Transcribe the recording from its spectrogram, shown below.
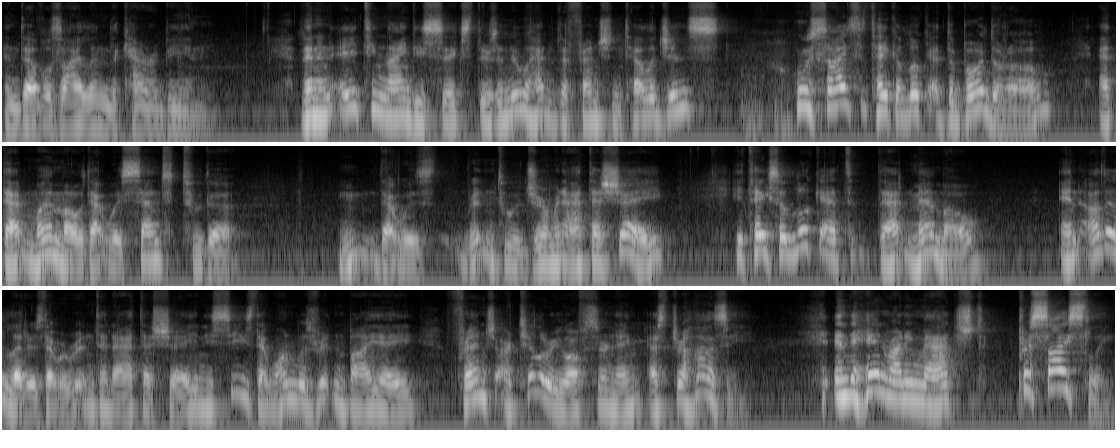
in Devil's Island, the Caribbean. Then in 1896, there's a new head of the French intelligence who decides to take a look at the bordereau, at that memo that was sent to the, hmm, that was written to a German attaché. He takes a look at that memo and other letters that were written to the attaché, and he sees that one was written by a French artillery officer named Esterhazy. And the handwriting matched precisely.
